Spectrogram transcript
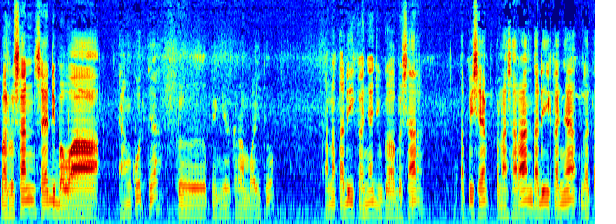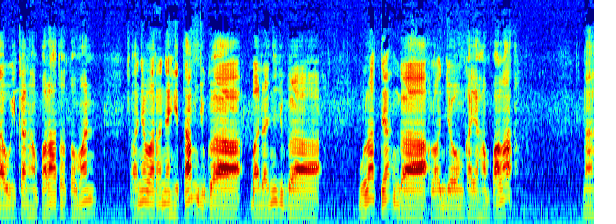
barusan saya dibawa angkut ya ke pinggir keramba itu. Karena tadi ikannya juga besar. Tapi saya penasaran tadi ikannya nggak tahu ikan hampala atau toman. Soalnya warnanya hitam juga badannya juga bulat ya nggak lonjong kayak hampala. Nah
